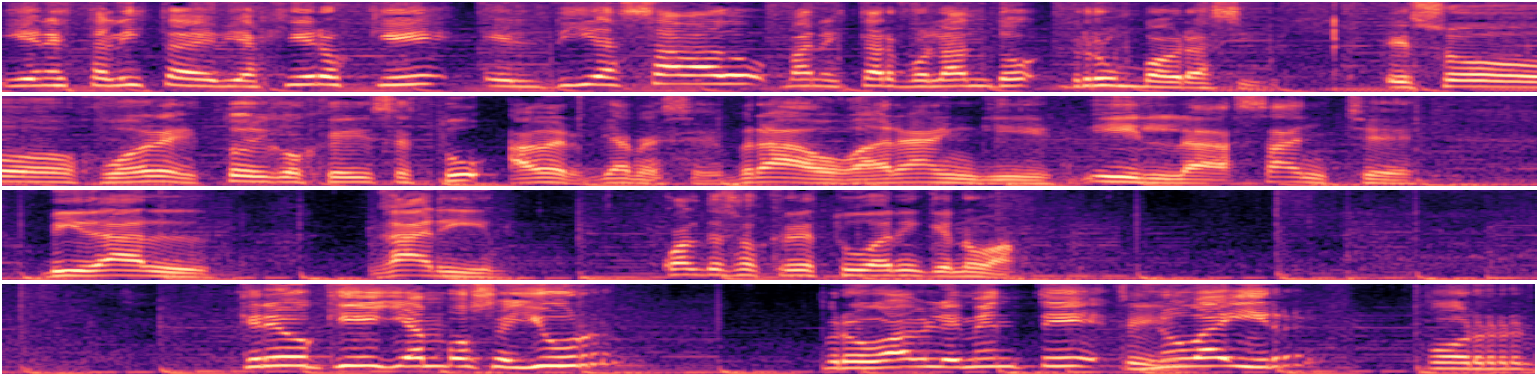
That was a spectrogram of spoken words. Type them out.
y en esta lista de viajeros que el día sábado van a estar volando rumbo a Brasil. Esos jugadores históricos que dices tú, a ver, llámese, Bravo, Arangui, Isla, Sánchez, Vidal, Gary, ¿cuál de esos crees tú, Dani, que no va? Creo que Jambo Seyur probablemente no va a ir, por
